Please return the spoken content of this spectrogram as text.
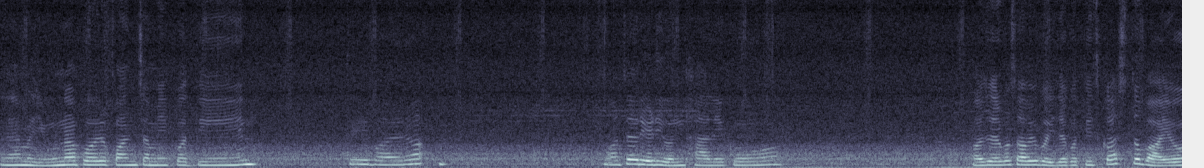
राम्ररी हुन पऱ्यो पञ्चमीको दिन। त्यही भएर म चाहिँ रेडी हुन थालेको हजुरहरूको सबैको हिजोको तिज कस्तो भयो?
